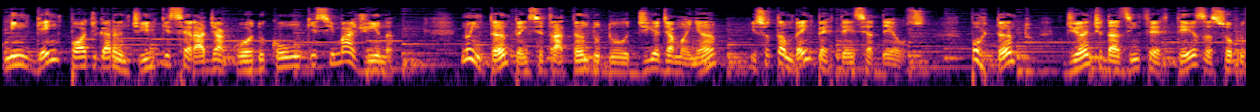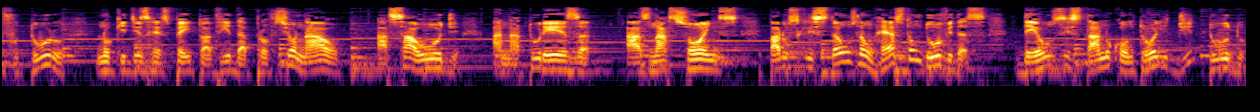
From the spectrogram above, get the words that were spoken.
ninguém pode garantir que será de acordo com o que se imagina. No entanto, em se tratando do dia de amanhã, isso também pertence a Deus. Portanto, diante das incertezas sobre o futuro no que diz respeito à vida profissional, à saúde, à natureza, às nações, para os cristãos não restam dúvidas: Deus está no controle de tudo.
